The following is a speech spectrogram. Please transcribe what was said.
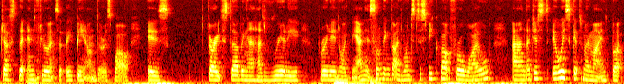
just the influence that they've been under as well is very disturbing and has really really annoyed me. And it's something that I've wanted to speak about for a while. And I just it always skips my mind but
